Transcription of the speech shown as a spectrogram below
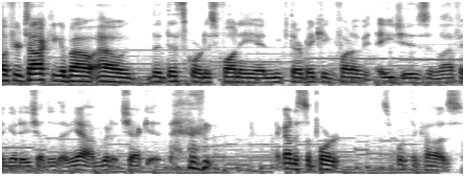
Well, if you're talking about how the Discord is funny and they're making fun of ages and laughing at each other, then yeah, I'm gonna check it. I gotta support support the cause.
